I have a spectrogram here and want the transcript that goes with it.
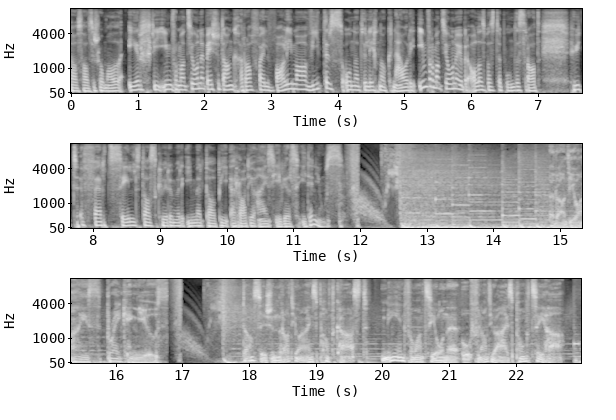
das also schon mal erste Informationen. Besten Dank, Raphael Wallimann. Weiters und natürlich noch genauere Informationen über alles, was der Bundesrat heute erzählt. Das hören wir immer da bei Radio 1 jeweils in den News. Radio 1 Breaking News. Das ist ein Radio 1 Podcast. Mehr Informationen auf radio1.ch.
